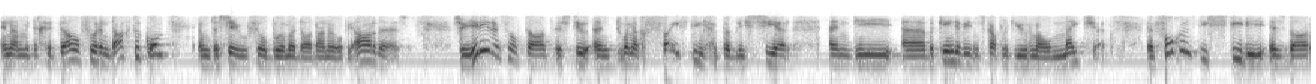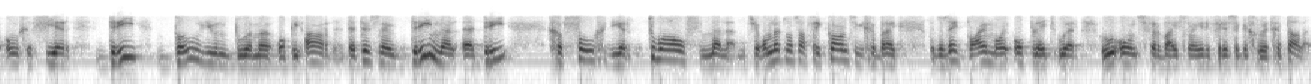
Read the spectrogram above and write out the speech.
en dan met 'n getal vorendag te kom om te sê hoeveel bome daar dan nou op die aarde is. So hierdie resultaat is toe in 2015 gepubliseer in die uh, bekende wetenskaplike joernaal Nature. Nou volgens die studie is daar ongeveer 3 biljoen bome op die aarde. Dit is nou 3 uh, 3 gevolg deur 12 nulle. So omdat ons Afrikaans hier gebruik, moet ons net baie mooi oplet oor hoe ons verwys na hierdie vreeslike groot getalle.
